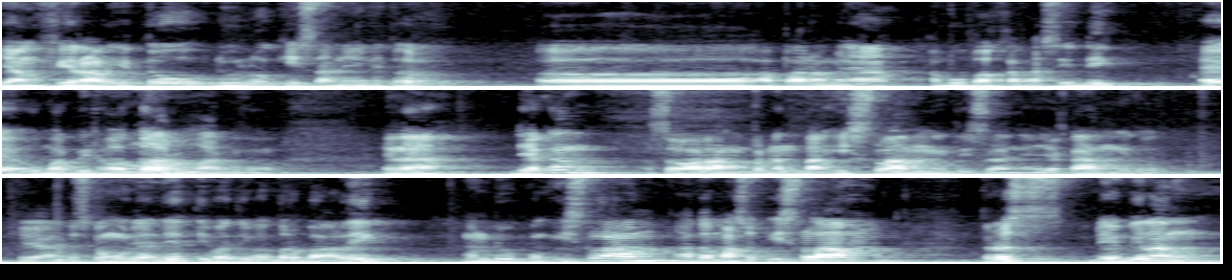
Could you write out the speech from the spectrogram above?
yang viral itu dulu kisahnya ini tur. Eh, apa namanya Abu Bakar As-Siddiq, eh Umar bin Khattab Umar, Umar. gitu. Nah, dia kan seorang penentang Islam gitu istilahnya, ya kan gitu. ya Terus kemudian dia tiba-tiba berbalik mendukung Islam atau masuk Islam. Terus dia bilang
